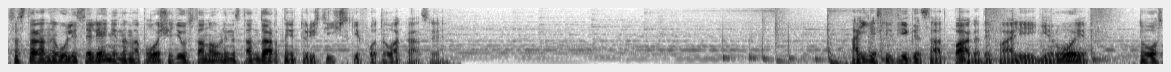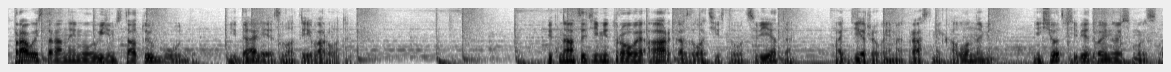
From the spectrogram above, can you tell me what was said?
Со стороны улицы Ленина на площади установлены стандартные туристические фотолокации. А если двигаться от пагоды по аллее героев, то с правой стороны мы увидим статую Будды и далее золотые ворота. 15-метровая арка золотистого цвета, поддерживаемая красными колоннами, несет в себе двойной смысл.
